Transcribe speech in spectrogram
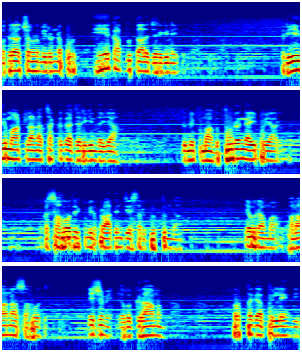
భద్రాచలంలో మీరున్నప్పుడు అనేక అద్భుతాలు జరిగినాయి. మీరు ఏది మాట్లాడినా చక్కగా జరిగిందయ్యా ఇప్పుడు మీకు మాకు దూరంగా అయిపోయారు. ఒక సహోదరికి మీరు ప్రార్థన చేశారు గుర్తుందా? ఎవరమ్మా? ఫలానా సహోదరి. నిజమే ఒక గ్రామం. కొత్తగా పెళ్ళైంది.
